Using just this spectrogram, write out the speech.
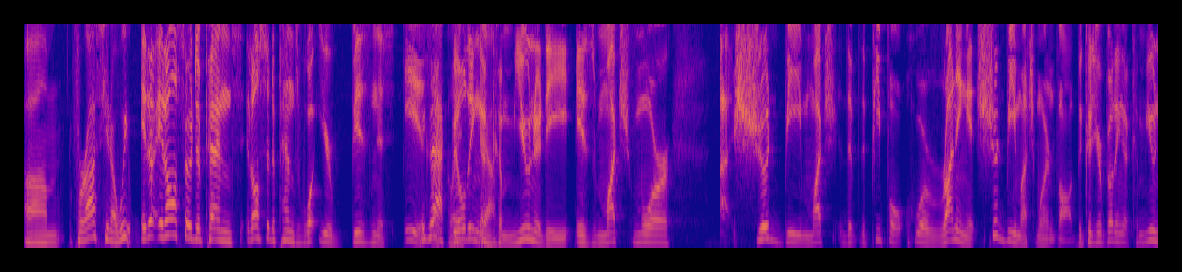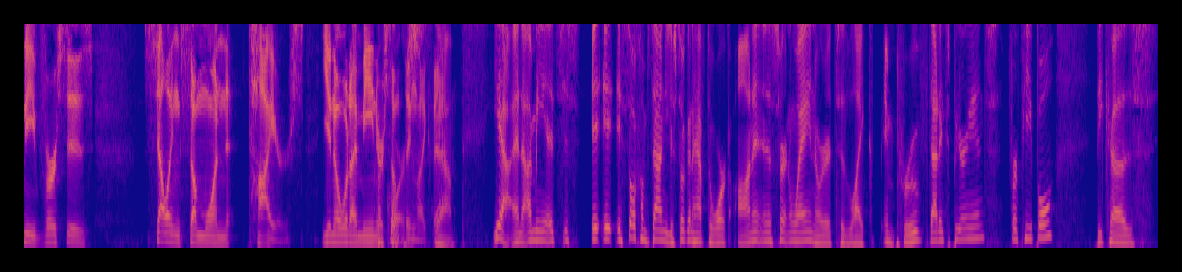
Um, for us you know we it, it also depends it also depends what your business is. Exactly. like building yeah. a community is much more uh, should be much the, the people who are running it should be much more involved because you're building a community versus selling someone tires. You know what i mean? Or something like that. Yeah. Yeah and i mean it's just it, it still comes down to you're still going to have to work on it in a certain way in order to like improve that experience for people because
